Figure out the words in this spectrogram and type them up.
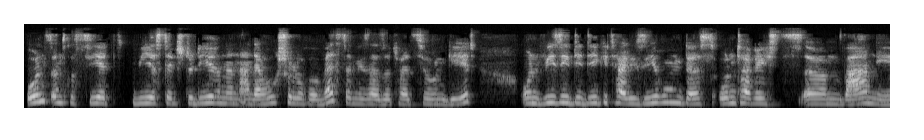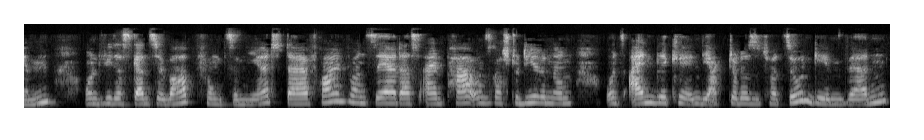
Uns interessiert, wie es den Studierenden an der Hochschule Ruhr-West in dieser Situation geht und wie sie die Digitalisierung des Unterrichts ähm, wahrnehmen und wie das Ganze überhaupt funktioniert. Daher freuen wir uns sehr, dass ein paar unserer Studierenden uns Einblicke in die aktuelle Situation geben werden.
